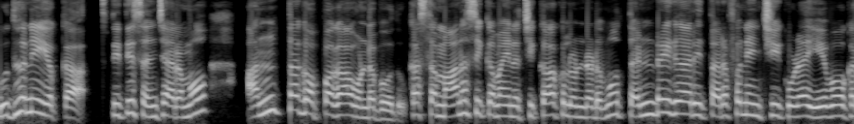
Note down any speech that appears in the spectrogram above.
బుధుని యొక్క స్థితి సంచారము అంత గొప్పగా ఉండబోదు. కాస్త మానసికమైన చికాకులు ఉండడము తండ్రి గారి తరఫు నుంచి కూడా ఏవో ఒక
